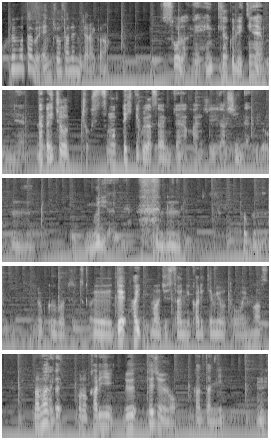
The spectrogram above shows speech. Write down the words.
これも多分延長されるんじゃないかな。うん。そうだね。返却できないもんね。なんか一応、直接持ってきてくださいみたいな感じらしいんだけど、うん無理だよね。うん。うんうん。多分、6月5日。えーで、はい、まあ実際に借りてみようと思います。まあ、まず、はいこの借りる手順を簡単にうん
